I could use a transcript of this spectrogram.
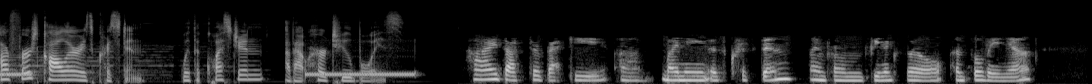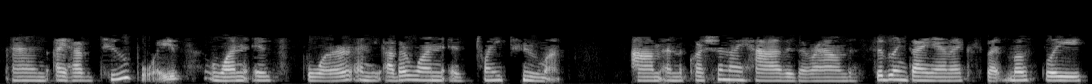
Our first caller is Kristen with a question about her two boys. Hi, Dr. Becky. Um, my name is Kristen. I'm from Phoenixville, Pennsylvania, and I have two boys. One is four, and the other one is 22 months. Um, and the question I have is around sibling dynamics, but mostly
